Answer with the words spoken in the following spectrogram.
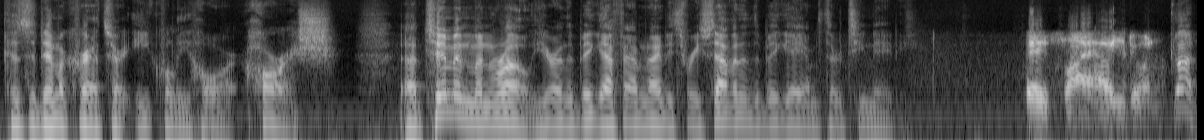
because the Democrats are equally whore, whorish. Uh, Tim and Monroe, you're on the Big FM 93.7 and the Big AM 1380. Hey, Sly, how are you doing? Good.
